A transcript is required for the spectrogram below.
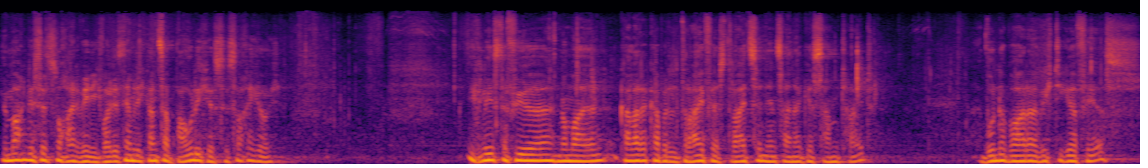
Wir machen das jetzt noch ein wenig, weil das nämlich ganz erbaulich ist, das sage ich euch. Ich lese dafür nochmal Galater Kapitel 3, Vers 13 in seiner Gesamtheit. Ein wunderbarer, wichtiger Vers.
